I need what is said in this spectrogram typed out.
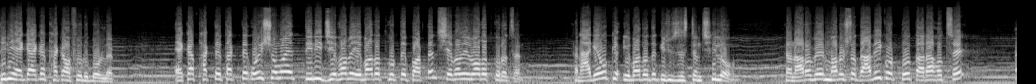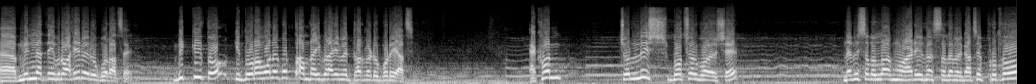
তিনি একা একা থাকা শুরু করলেন। একা থাকতে থাকতে ওই সময় তিনি যেভাবে ইবাদত করতে পারতেন, সেভাবে ইবাদত করেছেন। কারণ আগেও ইবাদতের কিছু সিস্টেম ছিল। কারণ আরবের মানুষরা দাবি করতো, তারা হচ্ছে মিল্লাত ইব্রাহিমের উপর আছে। বিকৃত, কিন্তু ওরা মনে করতো আমরা ইব্রাহিমের ধর্মের উপরে আছি। এখন চল্লিশ বছর বয়সে নবী সাল্লাহ আলী সাল্লামের কাছে প্রথম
